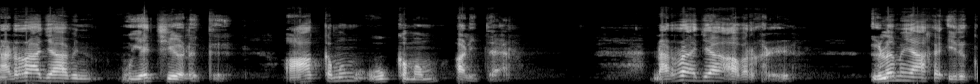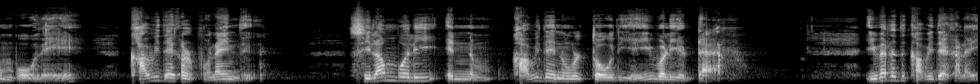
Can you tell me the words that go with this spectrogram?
நடராஜாவின் முயற்சிகளுக்கு ஆக்கமும் ஊக்கமும் அளித்தார். நடராஜா அவர்கள் இளமையாக இருக்கும் போதே கவிதைகள் புனைந்து சிலம்பொலி என்னும் கவிதை நூல் தொகுதியை வெளியிட்டார். இவரது கவிதைகளை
